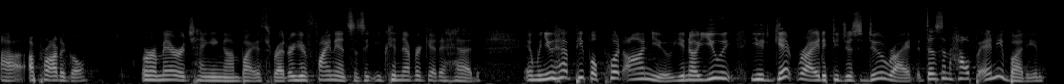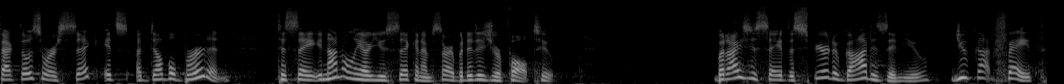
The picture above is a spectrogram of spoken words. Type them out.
uh, a prodigal or a marriage hanging on by a thread or your finances that you can never get ahead. And when you have people put on you, you know, you you'd get right if you just do right. It doesn't help anybody. In fact, those who are sick, it's a double burden to say not only are you sick and I'm sorry, but it is your fault too. But I just say if the spirit of God is in you, You've got faith,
